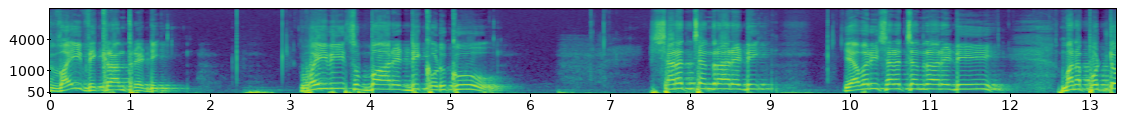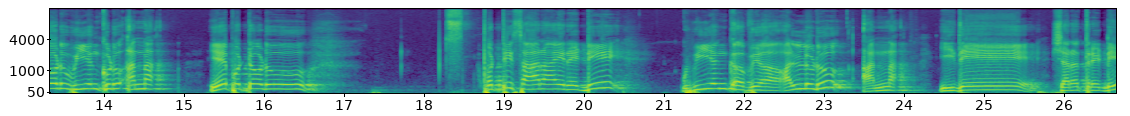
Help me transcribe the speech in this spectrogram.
వై విక్రాంత్ రెడ్డి. వైవి సుబ్బారెడ్డి కొడుకు. శరత్ చంద్రారెడ్డి. ఎవరి శరత్ చంద్రారెడ్డి మన పొట్టోడు వియంకుడు అన్న. ఏ పొట్టోడు? పొట్టి సారాయి రెడ్డి వియంక అల్లుడు అన్న. ఇదే శరత్ రెడ్డి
